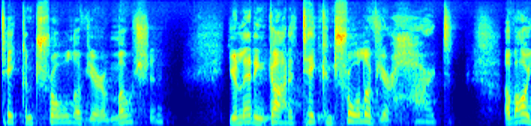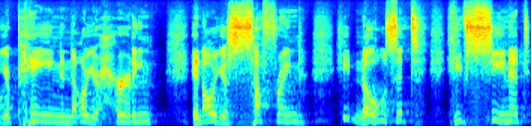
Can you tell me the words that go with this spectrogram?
take control of your emotion. You're letting God take control of your heart, of all your pain and all your hurting and all your suffering. He knows it. He's seen it.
